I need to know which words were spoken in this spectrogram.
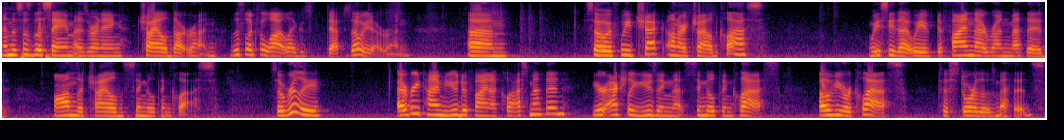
And this is the same as running child.run. This looks a lot like def zoe.run. Um, so if we check on our child class, we see that we've defined that run method on the child singleton class. So really, every time you define a class method, you're actually using that singleton class of your class to store those methods.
